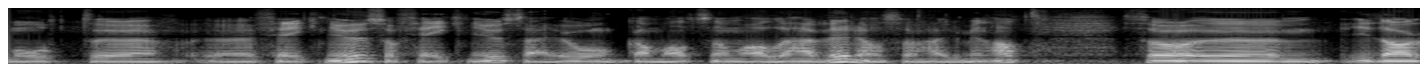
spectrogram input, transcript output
mot eh, fake news. Og fake news er jo gammelt som alle hauger, altså herre min hatt. Så eh, i dag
